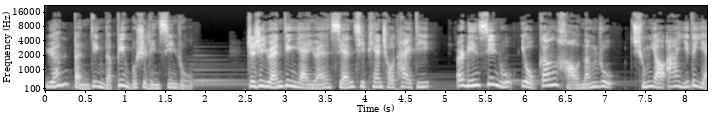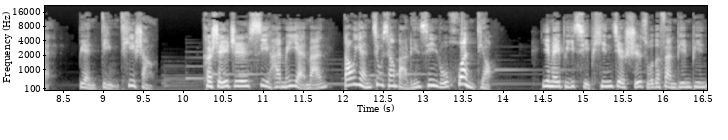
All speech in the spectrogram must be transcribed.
原本定的并不是林心如，只是原定演员嫌弃片酬太低，而林心如又刚好能入。琼瑶阿姨的眼便顶替上了，可谁知戏还没演完，导演就想把林心如换掉，因为比起拼劲十足的范冰冰、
